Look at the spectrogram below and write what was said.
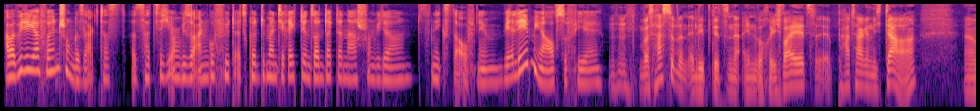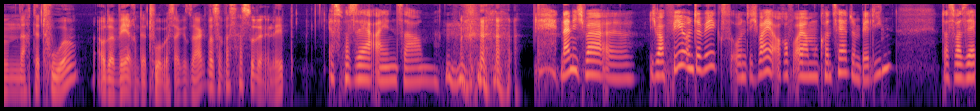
Aber wie du ja vorhin schon gesagt hast, es hat sich irgendwie so angefühlt, als könnte man direkt den Sonntag danach schon wieder das nächste aufnehmen. Wir erleben ja auch so viel. Mhm. Was hast du denn erlebt jetzt in der einen Woche? Ich war jetzt ein paar Tage nicht da, ähm, nach der Tour, oder während der Tour besser gesagt. Was, was hast du denn erlebt? Es war sehr einsam. Nein, ich war, äh, ich war viel unterwegs und ich war ja auch auf eurem Konzert in Berlin. Das war sehr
